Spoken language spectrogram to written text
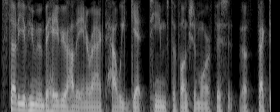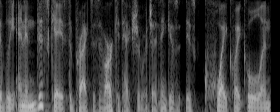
study of human behavior, how they interact, how we get teams to function more efficient, effectively, and in this case, the practice of architecture, which I think is is quite quite cool. And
